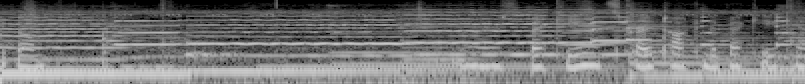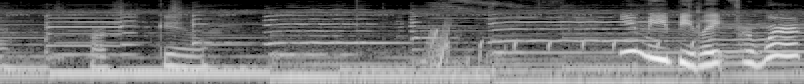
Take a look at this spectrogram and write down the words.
you go. There's Becky. Let's try talking to Becky again. Or Goo. You may be late for work,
